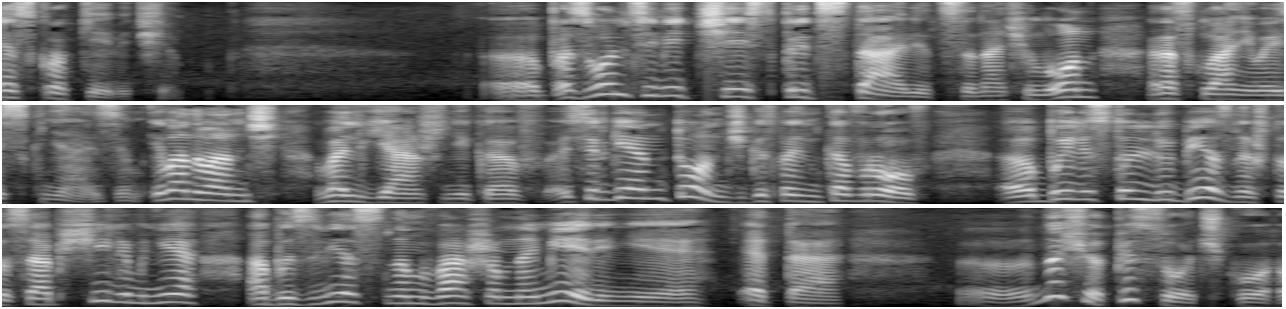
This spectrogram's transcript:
Эскрокевича. Э, позвольте иметь честь представиться, начал он, раскланиваясь с князем. Иван Иванович Вальяжников, Сергей Антонович, господин Ковров э, были столь любезны, что сообщили мне об известном вашем намерении. Это э, насчет песочку.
